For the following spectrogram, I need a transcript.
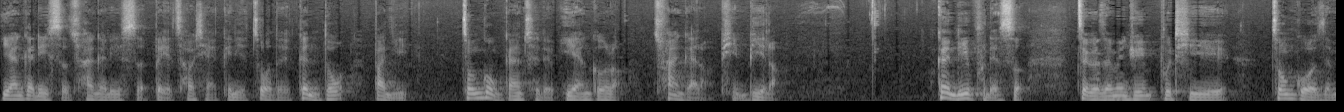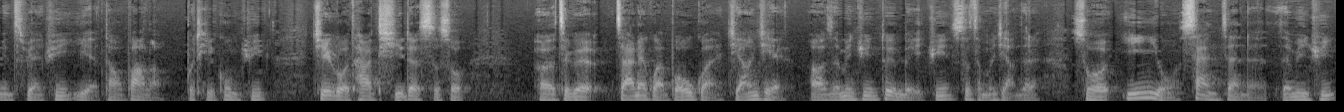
掩盖历史、篡改历史，北朝鲜给你做的更多，把你中共干脆的阉割了、篡改了、屏蔽了。更离谱的是，这个人民军不提中国人民志愿军也倒罢了，不提共军，结果他提的是说，呃，这个展览馆、博物馆讲解啊，人民军对美军是怎么讲的呢？说英勇善战的人民军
